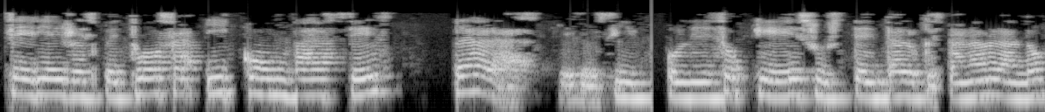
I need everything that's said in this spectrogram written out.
seria y respetuosa y con bases claras, es decir, con eso que sustenta lo que están hablando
